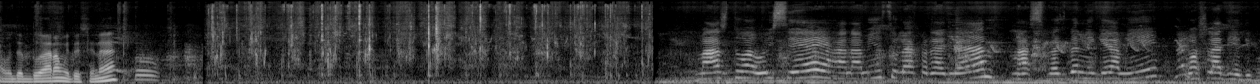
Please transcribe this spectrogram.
আবেদার দু আরাম হইতেছে না? মাছ ধোয়া হইছে। আমি চুলা করাইলাম মাছ ভাজবার নিগে আমি মশলা দিয়ে দিব।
